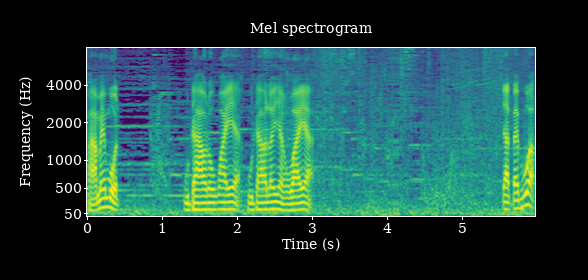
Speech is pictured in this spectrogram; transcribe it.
ฝาไม่หมดกูดาวเราไวอะกูดาวเราอย่างไวอะจัดไปพวก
